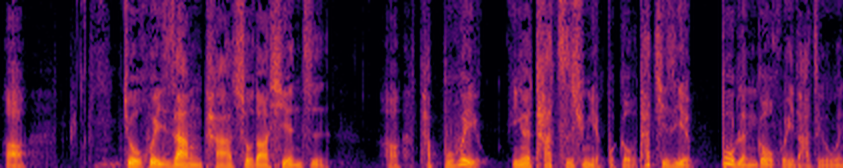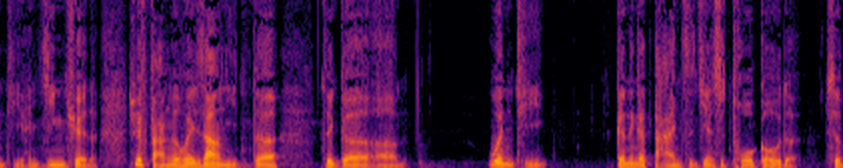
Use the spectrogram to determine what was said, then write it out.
啊，就会让他受到限制啊，他不会，因为他资讯也不够，他其实也不能够回答这个问题很精确的，所以反而会让你的这个呃问题跟那个答案之间是脱钩的，是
